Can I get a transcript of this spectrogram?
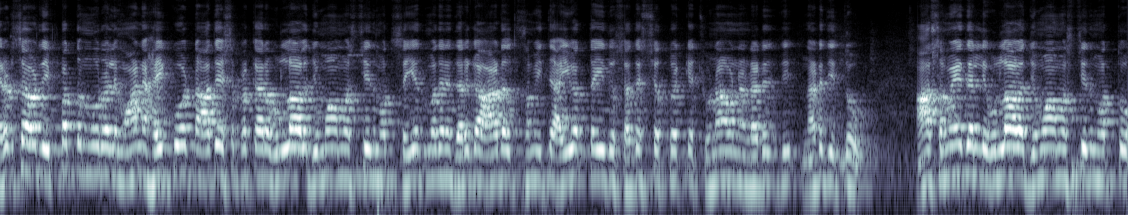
ಎರಡು ಸಾವಿರದ ಇಪ್ಪತ್ತ್ ಮೂರರಲ್ಲಿ ಮಾನ್ಯ ಹೈಕೋರ್ಟ್ನ ಆದೇಶ ಪ್ರಕಾರ ಉಲ್ಲಾಳ ಜುಮಾ ಮಸ್ಜಿದ್ ಮತ್ತು ಸೈಯದ್ ಮದನೆ ದರ್ಗಾ ಆಡಳಿತ ಸಮಿತಿ ಐವತ್ತೈದು ಸದಸ್ಯತ್ವಕ್ಕೆ ಚುನಾವಣೆ ನಡೆದಿ, ನಡೆದಿದ್ದು, ಆ ಸಮಯದಲ್ಲಿ ಉಲ್ಲಾಳ ಜುಮಾ ಮಸ್ಜಿದ್ ಮತ್ತು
